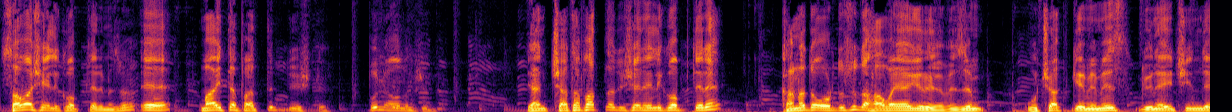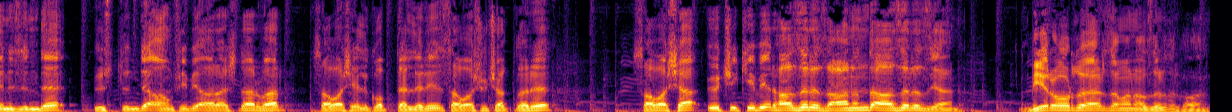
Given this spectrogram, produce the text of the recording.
Savaş helikopterimiz var. E maytap attık düştü. Bu ne oğlum şimdi? Yani çatapatla düşen helikoptere Kanada ordusu da havaya giriyor. Bizim uçak gemimiz Güney Çin denizinde üstünde amfibi araçlar var. Savaş helikopterleri, savaş uçakları. Savaşa 3-2-1 hazırız anında hazırız yani. Bir ordu her zaman hazırdır falan.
